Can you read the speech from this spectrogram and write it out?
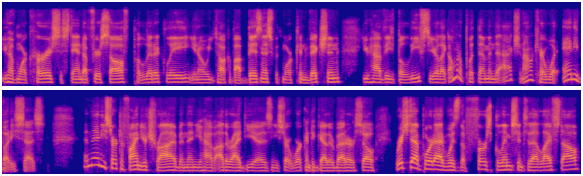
You have more courage to stand up for yourself politically. You know, you talk about business with more conviction. You have these beliefs. You're like, I'm going to put them into action. I don't care what anybody says. And then you start to find your tribe, and then you have other ideas and you start working together better. So, Rich Dad Poor Dad was the first glimpse into that lifestyle.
